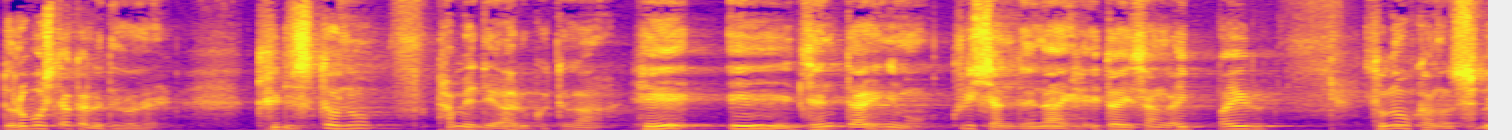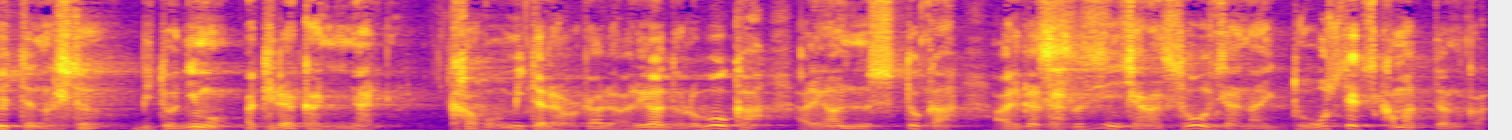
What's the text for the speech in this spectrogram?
泥棒したからではない。キリストのためであることが兵営全体にもクリスチャンでない兵隊さんがいっぱいいる。その他の全ての人々にも明らかになり顔を見たら分かる。あれが泥棒か。あれが盗人か。あれが殺人者がそうじゃない。どうして捕まったのか。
